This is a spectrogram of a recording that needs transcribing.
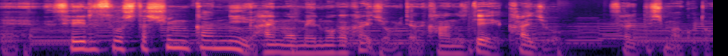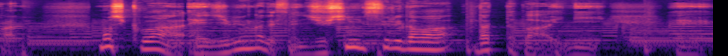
えーセールスをした瞬間にはいもうメルマガ解除みたいな感じで解除されてしまうことがある。もしくは、えー自分がですね受信する側だった場合に、え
